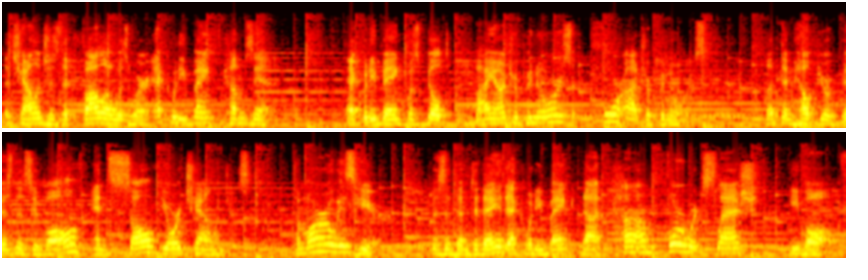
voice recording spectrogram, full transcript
The challenges that follow is where Equity Bank comes in. Equity Bank was built by entrepreneurs for entrepreneurs. Let them help your business evolve and solve your challenges. Tomorrow is here. Visit them today at equitybank.com forward slash evolve.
